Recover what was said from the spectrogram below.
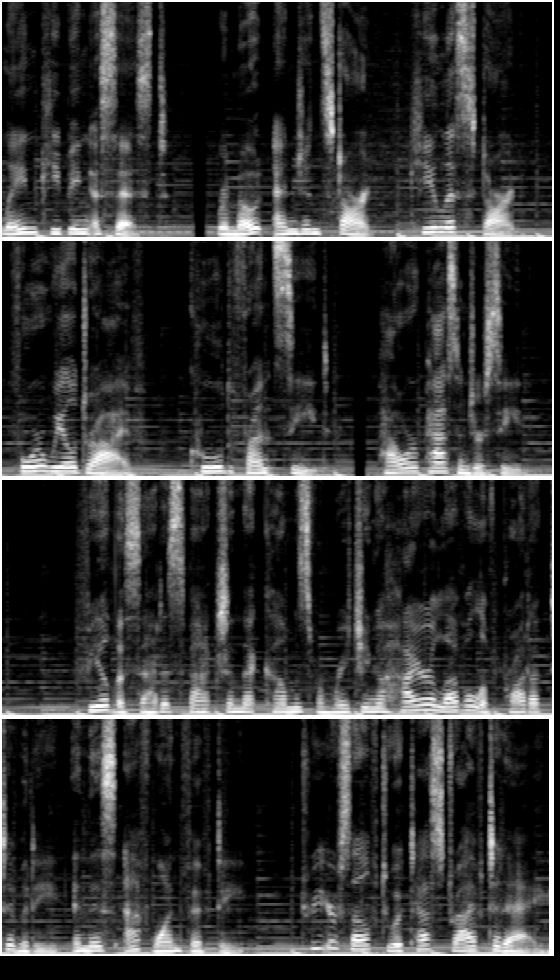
lane keeping assist, remote engine start, keyless start, four-wheel drive, cooled front seat, power passenger seat. Feel the satisfaction that comes from reaching a higher level of productivity in this F-150. Treat yourself to a test drive today.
